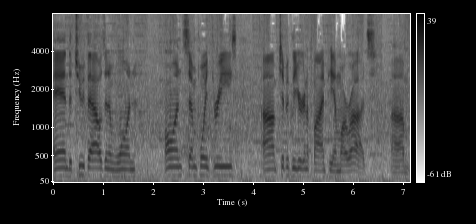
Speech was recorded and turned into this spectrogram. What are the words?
And the 2001 on 7.3s, um, typically you're going to find PMR rods. Um,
